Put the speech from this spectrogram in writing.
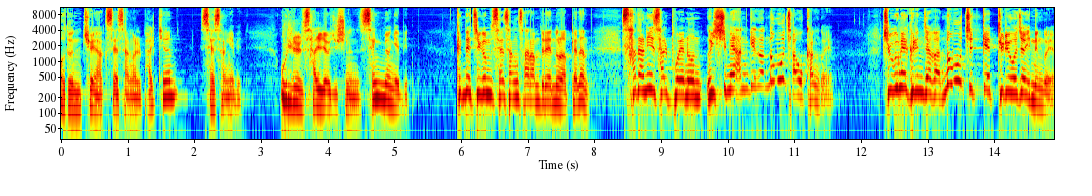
어두운 죄악 세상을 밝히는 세상의 빛, 우리를 살려주시는 생명의 빛. 근데 지금 세상 사람들의 눈앞에는 사단이 살포해 놓은 의심의 안개가 너무 자욱한 거예요. 죽음의 그림자가 너무 짙게 드리워져 있는 거예요.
